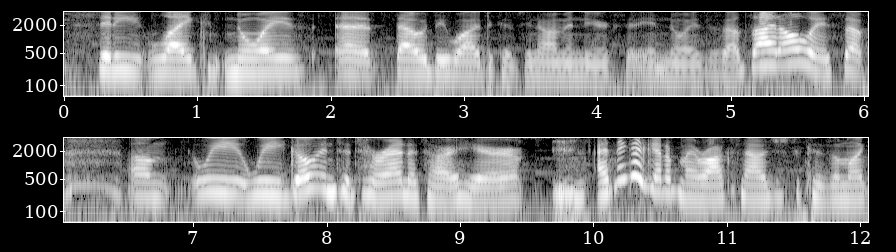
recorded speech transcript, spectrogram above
city like noise, uh, that would be why, because you know I'm in New York City and noise is outside always. So um, we, we go into Tyranitar here. I think I get up my rocks now just because I'm like,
